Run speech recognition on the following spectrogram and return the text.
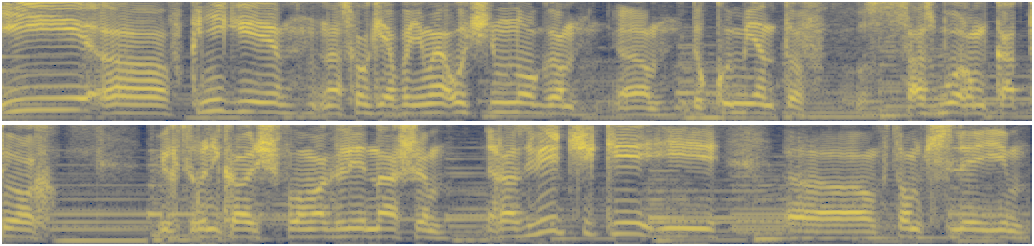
и э, в книге, насколько я понимаю, очень много э, документов, со сбором которых Виктору Николаевичу помогли наши разведчики, и э, в том числе и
